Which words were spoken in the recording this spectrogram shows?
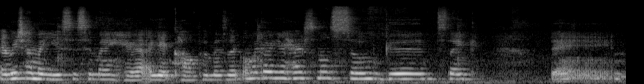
every time I use this in my hair, I get compliments like, oh my god, your hair smells so good. It's like, dang.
